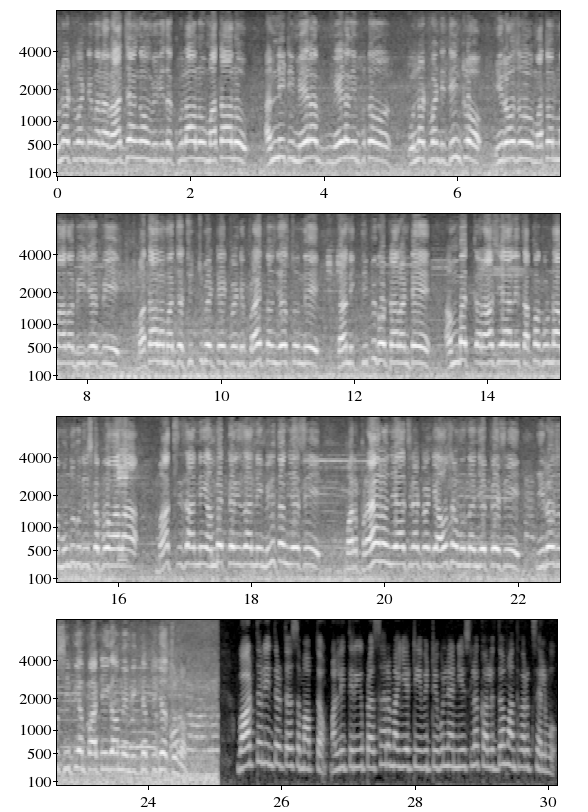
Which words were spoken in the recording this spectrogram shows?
ఉన్నటువంటి మన రాజ్యాంగం వివిధ కులాలు మతాలు అన్నిటి మేళ మేళవింపుతో ఉన్నటువంటి దీంట్లో ఈరోజు మతోన్మాద బీజేపీ మతాల మధ్య చిచ్చు పెట్టేటువంటి ప్రయత్నం చేస్తుంది. దాన్ని తిప్పికొట్టాలంటే అంబేద్కర్ ఆశయాల్ని తప్పకుండా ముందుకు తీసుకుపోవాలా? మార్క్సిజాన్ని అంబేద్కరిజాన్ని మిళితం చేసి ప్రయాణం చేయాల్సినటువంటి అవసరం ఉందని చెప్పేసి ఈరోజు సిపిఎం పార్టీగా మేము విజ్ఞప్తి చేస్తున్నాం. వార్తలు ఇంతటితో సమాప్తం. మళ్ళీ తిరిగి ప్రసారం అయ్యే టీవీ ట్రిబుల్ నైన్ న్యూస్లో కలుద్దాం. అంతవరకు సెలవు.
